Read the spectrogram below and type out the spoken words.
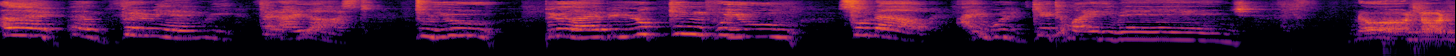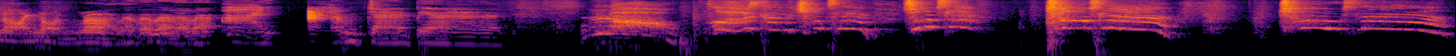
I am very angry that I lost to you because I have been looking for you. So now I will get my revenge. No, no, no, no, no. I am champion. No! Oh, it's kind of a choke slam! Choke slam! Choke slam! Choke slam!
